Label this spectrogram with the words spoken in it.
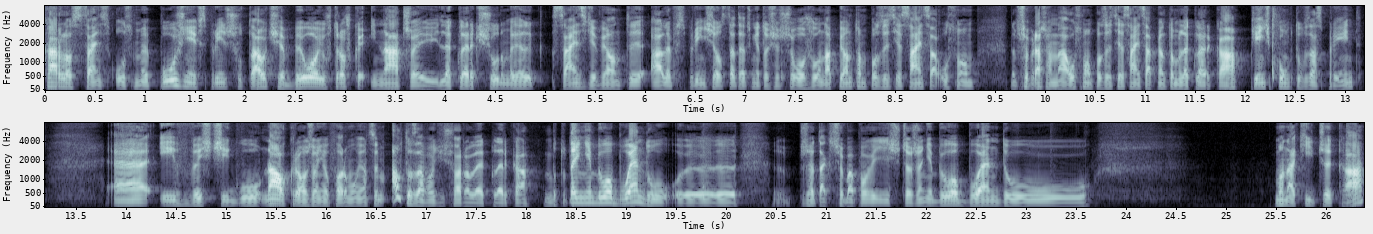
Carlos Sainz ósmy. Później w sprint shootoutie było już troszkę inaczej. Leclerc siódmy, Sainz dziewiąty, ale w sprincie ostatecznie to się przełożyło na piątą pozycję Sainza, ósmą, no przepraszam, na ósmą pozycję Sainza, piątą Leclerca. Pięć punktów za sprint. E, i w wyścigu na okrążeniu formującym auto zawodzi Charlesa Leclerca. Bo tutaj nie było błędu, yy, że tak trzeba powiedzieć szczerze, nie było błędu Monakijczyka,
